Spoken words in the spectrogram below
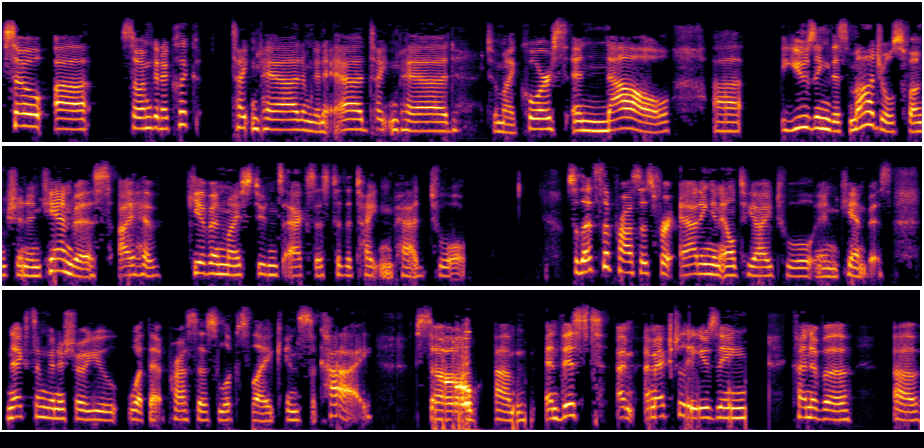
So uh, so I'm going to click TitanPad. I'm going to add TitanPad to my course, and now uh, using this modules function in Canvas, I have given my students access to the TitanPad tool. So that's the process for adding an LTI tool in Canvas. Next, I'm going to show you what that process looks like in Sakai. So, um, and this, I'm, I'm actually using kind of a, uh,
